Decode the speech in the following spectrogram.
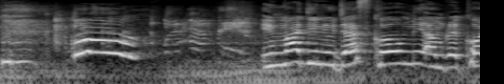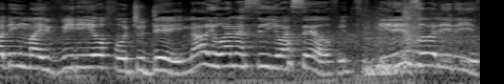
Imagine you just call me, I'm recording my video for today. Now you wanna see yourself. It, it is what it is.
